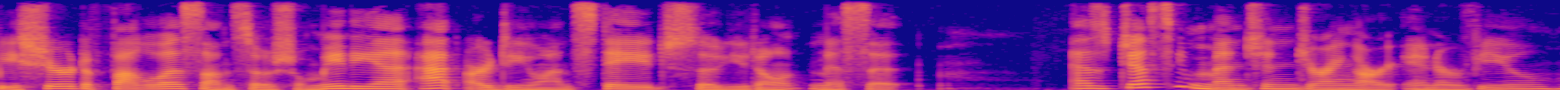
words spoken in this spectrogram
Be sure to follow us on social media at RDU on Stage so you don't miss it. As Jesse mentioned during our interview,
